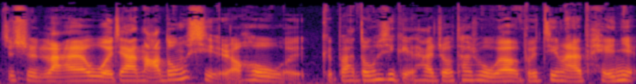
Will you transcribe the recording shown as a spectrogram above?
就是来我家拿东西，然后我给把东西给他之后，他说我要不进来陪你，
